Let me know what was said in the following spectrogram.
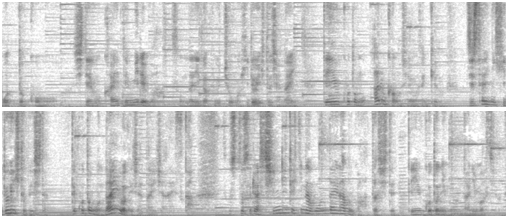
もっとこう視点を変えてみればそんなに学部長もひどい人じゃないっていうこともあるかもしれませんけど実際にひどい人でした。ってこともないわけじゃないじゃないですか。そうするとそれは心理的な問題なのか果たしてっていうことにもなりますよね。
